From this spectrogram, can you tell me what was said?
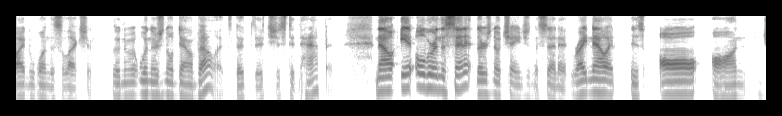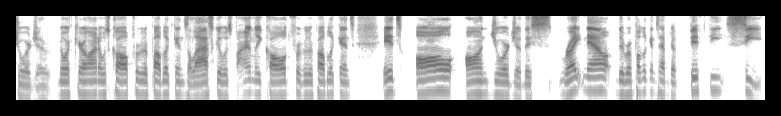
Biden won this election when there's no down ballot. That it just didn't happen. Now, it, over in the Senate, there's no change in the Senate. Right now, it is all on Georgia. North Carolina was called for Republicans. Alaska was finally called for Republicans. It's all on Georgia. This right now, the Republicans have a 50 seat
